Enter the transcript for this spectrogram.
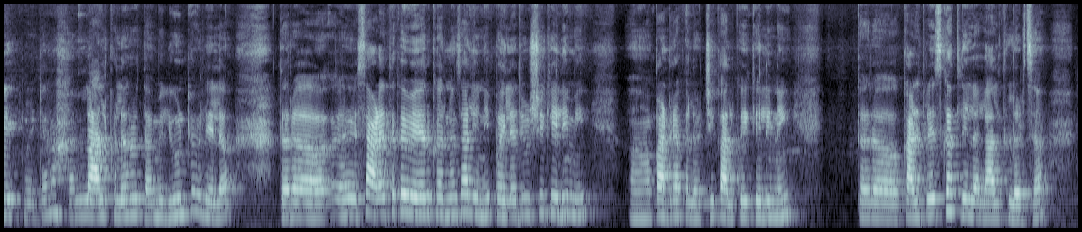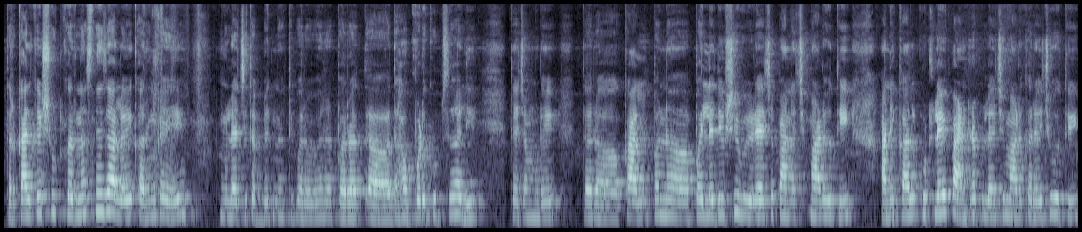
एक मिनटं लाल कलर होता. मी लिहून ठेवलेलं. तर साड्या तर काही वेअर करणं झाली नाही. पहिल्या दिवशी केली मी पांढऱ्या कलरची. काल काही केली नाही. तर काल ड्रेस घातलेला लाल कलरचा. तर काल काही शूट करणंच नाही झालं आहे कारण काय मुलाची तब्येत नव्हती बरोबर. परत धावपळ खूप झाली. त्याच्यामुळे तर काल पण पहिल्या दिवशी विड्याच्या पानाची माळ होती आणि काल कुठल्याही पांढऱ्या फुलाची माळ करायची होती.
